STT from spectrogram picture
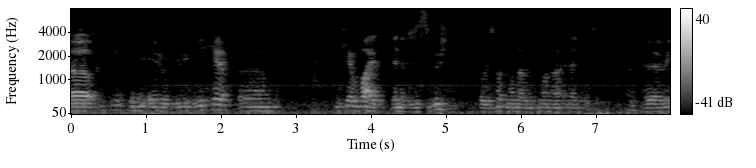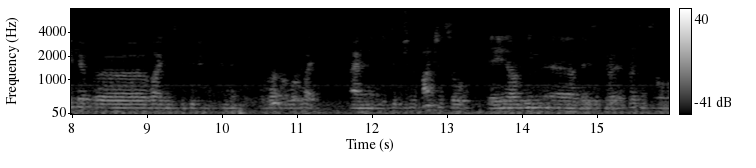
or Uh, we, we, we have um, we have wide energy distribution, so it's not mono, mono energetic. Okay. Uh, we have uh, wide distribution and wi- wide ion energy distribution function. So in our beam uh, there is a presence of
